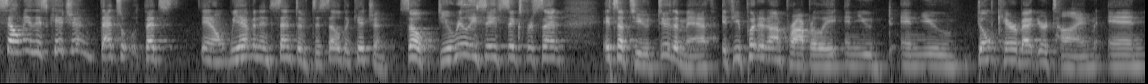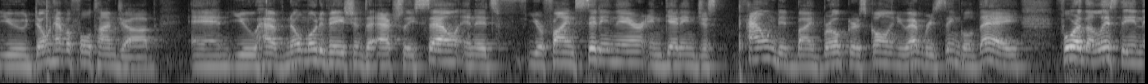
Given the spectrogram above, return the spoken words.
Sell me this kitchen." That's that's you know, we have an incentive to sell the kitchen. So, do you really save 6%? It's up to you. Do the math. If you put it on properly and you and you don't care about your time and you don't have a full-time job and you have no motivation to actually sell and it's you're fine sitting there and getting just pounded by brokers calling you every single day for the listing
